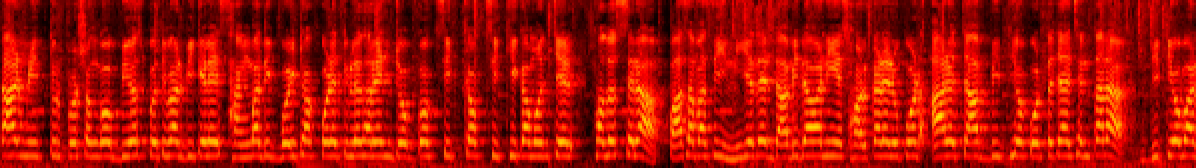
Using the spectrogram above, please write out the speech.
তার মৃত্যুর প্রসঙ্গ বৃহস্পতিবার বিকেলে সাংবাদিক বৈঠক করে তুলে ধরেন যোগ্য শিক্ষক, শিক্ষিকা মঞ্চের সদস্যরা পাশাপাশি নিজেদের দাবি দেওয়া নিয়ে সরকারের উপর আরও চাপ বৃদ্ধিও করতে চাইছেন তারা। দ্বিতীয়বার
